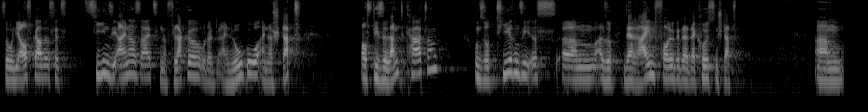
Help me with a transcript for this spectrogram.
So, und die Aufgabe ist jetzt, ziehen Sie einerseits eine Flagge oder ein Logo einer Stadt auf diese Landkarte und sortieren Sie es ähm, also in der Reihenfolge der, der größten Stadt. Ähm,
